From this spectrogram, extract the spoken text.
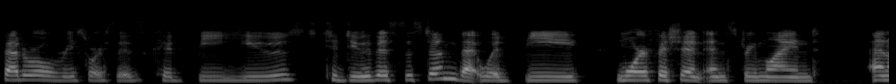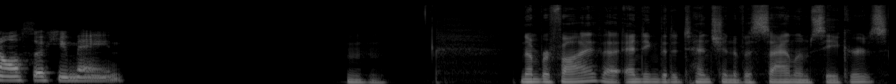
federal resources could be used to do this system that would be more efficient and streamlined and also humane. Mm-hmm. Number five, uh, ending the detention of asylum seekers.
